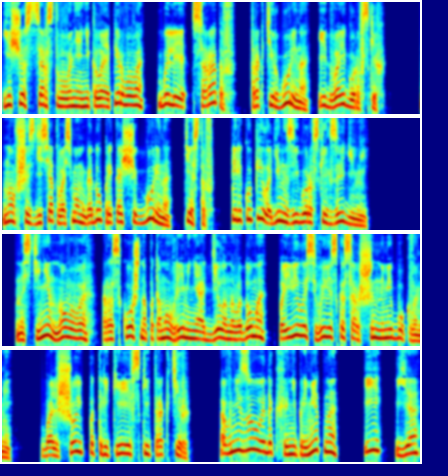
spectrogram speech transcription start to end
еще с царствования Николая I были Саратов, трактир Гурина и два Егоровских. Но в 68 году приказчик Гурина, Тестов, перекупил один из егоровских заведений. На стене нового, роскошно по тому времени отделанного дома появилась вывеска с аршинными буквами «Большой Патрикеевский трактир», а внизу эдак неприметно «И я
